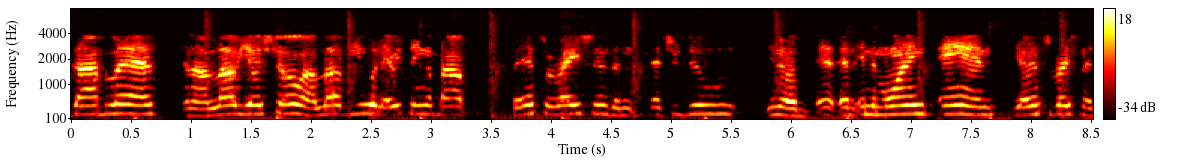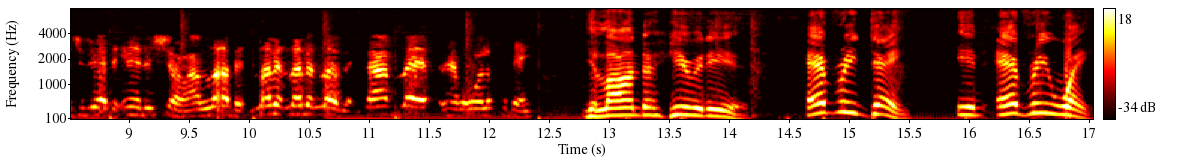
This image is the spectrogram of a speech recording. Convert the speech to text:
God bless. And I love your show. I love you and everything about the inspirations and that you do, you know, in, in the mornings and your inspiration that you do at the end of the show. I love it. Love it, love it, love it. God bless and have a wonderful day. Yolanda, here it is. Every day, in every way,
